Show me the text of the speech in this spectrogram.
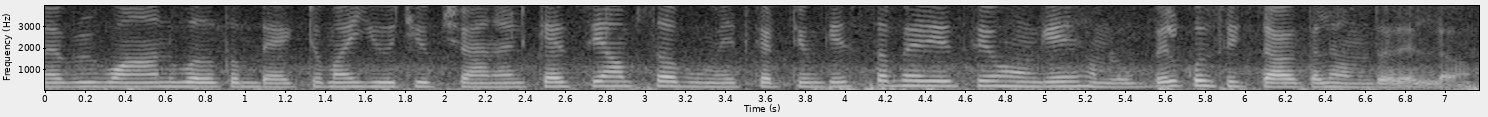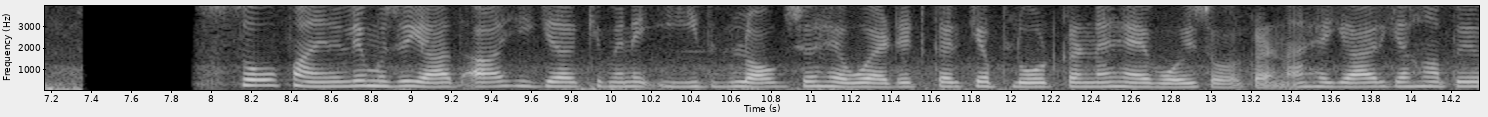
everyone welcome back to my YouTube channel कैसे आप सब? उम्मीद करती हूँ कि सब हैरियत से होंगे। हम लोग बिल्कुल ठीक ठाक अलहमदिल्ला सो so, फाइनली मुझे याद आ ही गया कि मैंने ईद व्लॉग जो है वो एडिट करके अपलोड करना है वॉइस ओवर करना है। यार यहाँ पे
